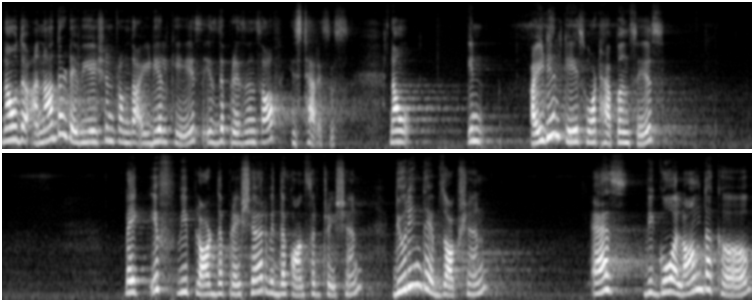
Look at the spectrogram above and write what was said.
Now the another deviation from the ideal case is the presence of hysteresis. Now in ideal case what happens is like if we plot the pressure with the concentration during the absorption as we go along the curve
